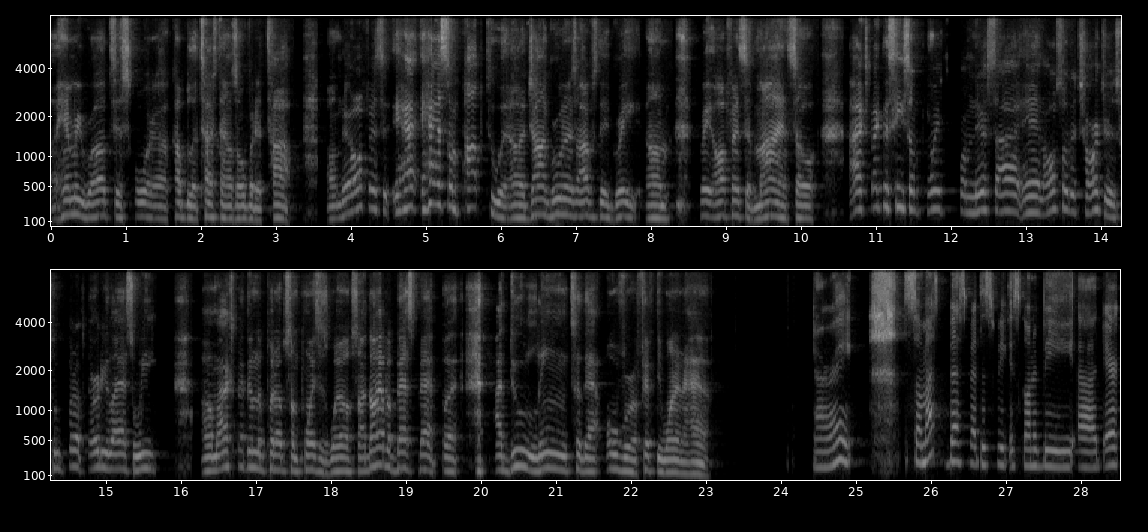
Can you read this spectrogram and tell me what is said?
Uh, Henry Ruggs has scored a couple of touchdowns over the top. Um, their offense it, ha- it has some pop to it. Uh, Jon Gruden is obviously a great, um, great offensive mind. So I expect to see some points from their side, and also the Chargers who put up 30 last week. Um, I expect them to put up some points as well. So I don't have a best bet, but I do lean to that over a 51 and a half. All right. So my best bet this week is going to be uh, Derek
